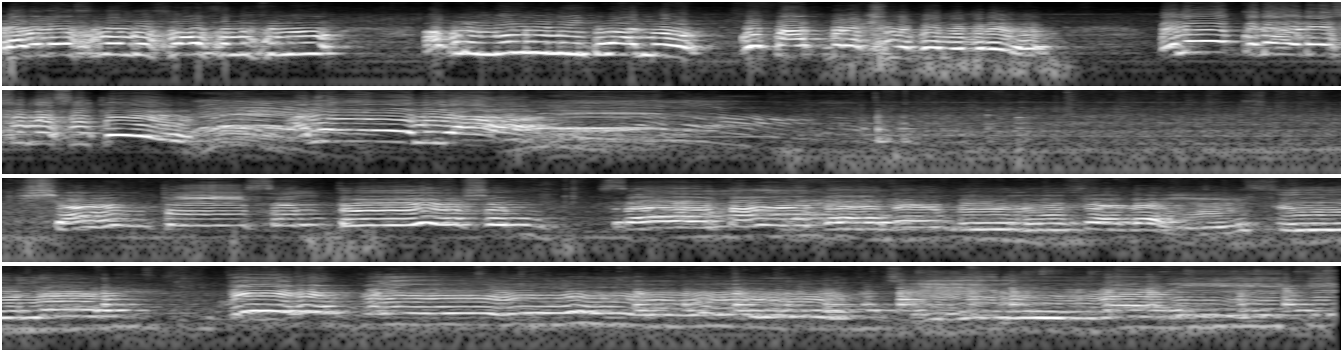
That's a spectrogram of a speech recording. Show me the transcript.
ప్రజలేసిన విశ్వాసముచును అప్పుడు మీరు నీటి ఇంటి వారిను గొప్ప ఆత్మరక్షణ పొందుతున్నారు బలో కుదావుడేసు మసీకి హల్లెలూయా. శాంతి సంతోషం సమాధానములు సదయేసున దొరకం చేరువారికి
